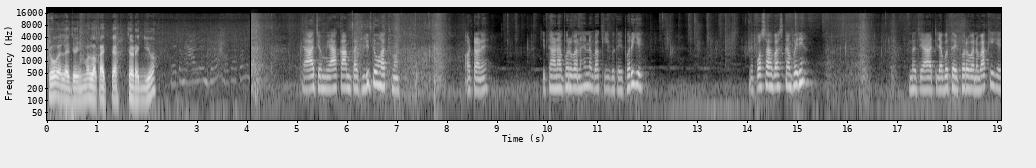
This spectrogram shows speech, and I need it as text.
જોવેલા જોઈ મલક આજ ચડાઈ ગયો. આજે મેં આ કામકાજ લીધું હાથમાં અટાણે. જે ધાણા ભરવાના હે ને બાકી એ બધા ભરીએ. ને પોસા બાસકા ભર્યા. ને જે આટલા બધા ભરવાના બાકી છે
